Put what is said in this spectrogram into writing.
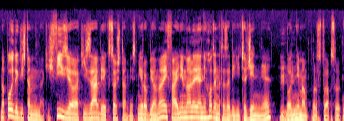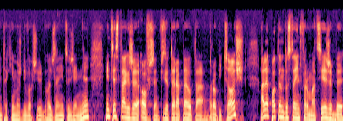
no pójdę gdzieś tam na jakiś fizjo, jakiś zabieg, coś tam jest mi robione i fajnie, no ale ja nie chodzę na te zabiegi codziennie, mhm. bo nie mam po prostu absolutnie takiej możliwości, żeby chodzić na nie codziennie. Więc jest tak, że owszem, fizjoterapeuta robi coś, ale potem dostaje informację, żeby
